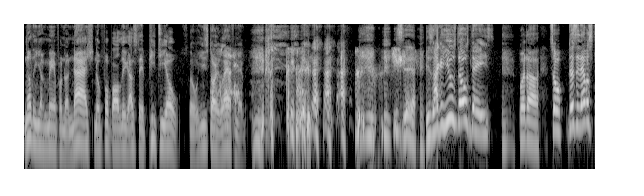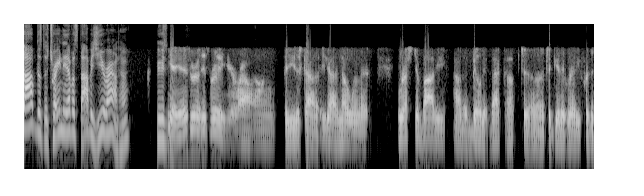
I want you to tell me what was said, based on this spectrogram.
another young man from the National Football League. I said PTO, so you started laughing at me. he said, "He's I can use those days." But uh, so does it ever stop? Does the training ever stop? It's year round, huh? Yeah, yeah, it's really, it's really year round. Um, but you just got, you got to know when to rest your body, how to build it back up to uh, to get it ready for the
